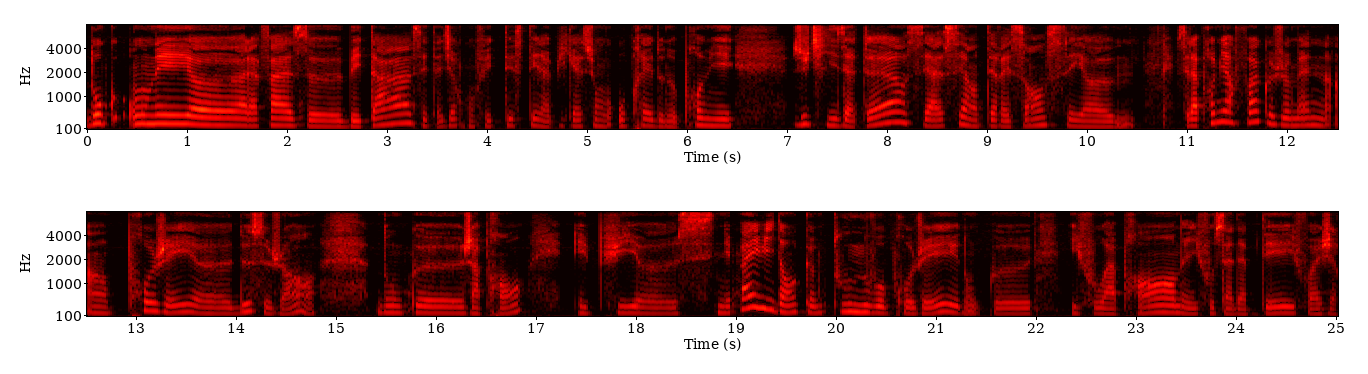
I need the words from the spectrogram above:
Donc on est à la phase bêta, c'est-à-dire qu'on fait tester l'application auprès de nos premiers utilisateurs. C'est assez intéressant, c'est la première fois que je mène un projet euh, de ce genre. Donc euh, j'apprends. Et puis euh, ce n'est pas évident comme tout nouveau projet. Donc il faut apprendre, il faut s'adapter, il faut agir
